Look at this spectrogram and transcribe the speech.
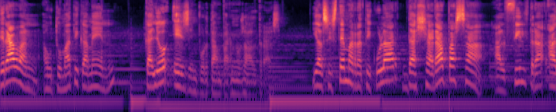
graven automàticament que allò és important per nosaltres. I el sistema reticular deixarà passar el filtre a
